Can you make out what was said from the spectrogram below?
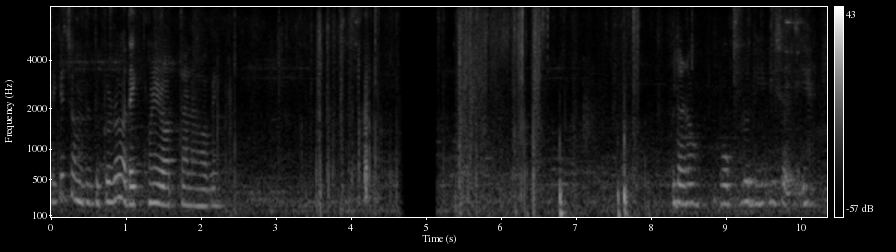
দেখেছ আমাদের দুটো রথ? এক্ষুনি রথ টানা হবে। দাঁড়াও ভোগগুলো দিয়ে দিই সাজিয়ে।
